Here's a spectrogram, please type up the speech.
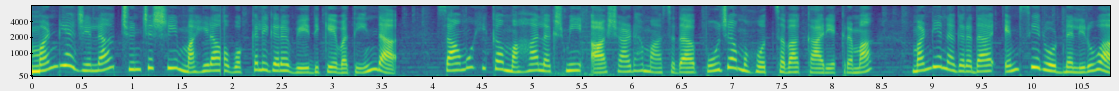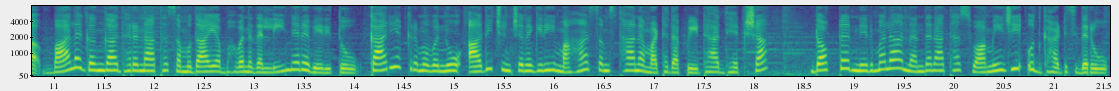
ಮಂಡ್ಯ ಜಿಲ್ಲಾ ಚುಂಚಶ್ರೀ ಮಹಿಳಾ ಒಕ್ಕಲಿಗರ ವೇದಿಕೆ ವತಿಯಿಂದ ಸಾಮೂಹಿಕ ಮಹಾಲಕ್ಷ್ಮಿ ಆಷಾಢ ಮಾಸದ ಪೂಜಾ ಮಹೋತ್ಸವ ಕಾರ್ಯಕ್ರಮ ಮಂಡ್ಯ ನಗರದ ಎಂಸಿ ರೋಡ್ನಲ್ಲಿರುವ ಬಾಲಗಂಗಾಧರನಾಥ ಸಮುದಾಯ ಭವನದಲ್ಲಿ ನೆರವೇರಿತು. ಕಾರ್ಯಕ್ರಮವನ್ನು ಆದಿಚುಂಚನಗಿರಿ ಮಹಾಸಂಸ್ಥಾನ ಮಠದ ಪೀಠಾಧ್ಯಕ್ಷ ಡಾಕ್ಟರ್ ನಿರ್ಮಲಾ ನಂದನಾಥ ಸ್ವಾಮೀಜಿ ಉದ್ಘಾಟಿಸಿದರು.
